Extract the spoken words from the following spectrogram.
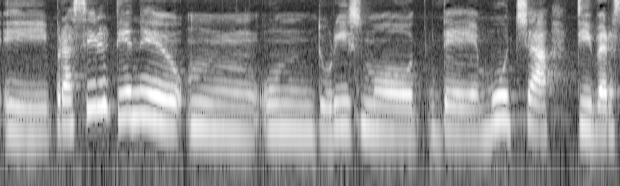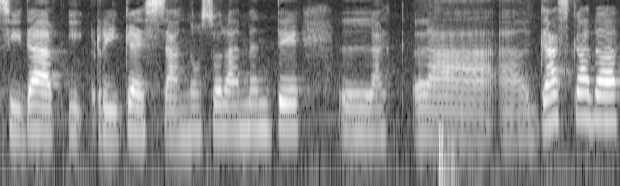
Y Brasil tiene un, un turismo de mucha diversidad y riqueza, no solamente la, la, ah, cascada,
